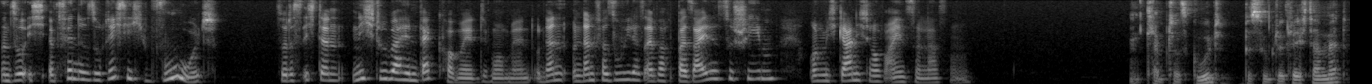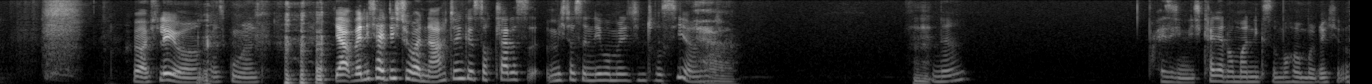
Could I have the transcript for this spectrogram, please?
Und so, ich empfinde so richtig Wut. So dass ich dann nicht drüber hinwegkomme in dem Moment. Und dann, und dann versuche ich das einfach beiseite zu schieben und mich gar nicht darauf einzulassen. Klappt das gut? Bist du glücklich damit? Ja, ich lebe. Alles gut. ja, wenn ich halt nicht drüber nachdenke, ist doch klar, dass mich das in dem Moment nicht interessiert. Ja. Hm. Ne? Weiß ich nicht. Ich kann ja noch mal nächste Woche berichten.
